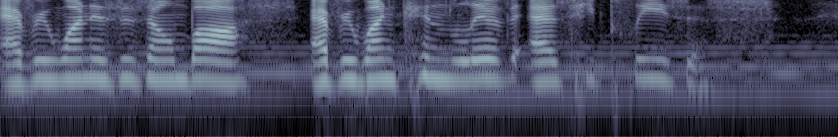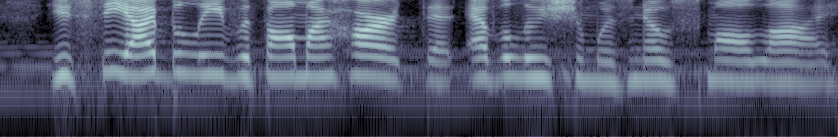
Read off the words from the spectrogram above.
everyone is his own boss, everyone can live as he pleases. You see, I believe with all my heart that evolution was no small lie.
